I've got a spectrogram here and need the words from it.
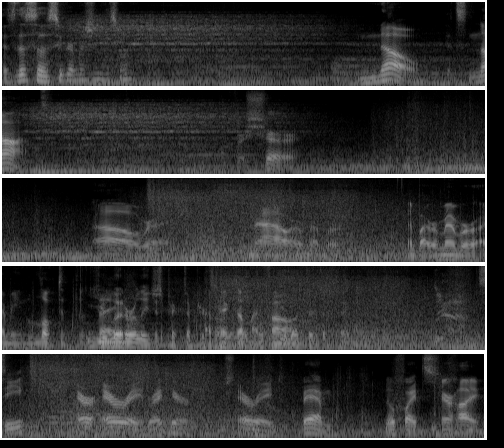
Is this a secret mission, this one? No, it's not. For sure. Oh, right. Now I remember. And by remember, I mean looked at the You thing. literally just picked up your I phone. picked up my phone. You looked at the thing. See? Air, air raid right here. Just air raid. Bam. No fights. Air hike.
